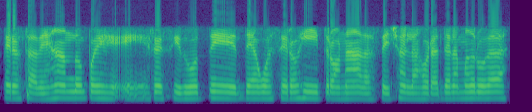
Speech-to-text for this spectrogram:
pero está dejando pues eh, residuos de, aguaceros y tronadas. De hecho, en las horas de la madrugada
